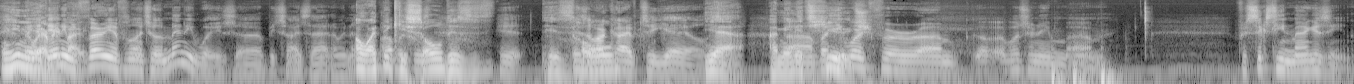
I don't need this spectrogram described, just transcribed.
And he knew but yeah, Danny was very influential in many ways. Uh, besides that, I mean, Oh, I think he sold his his, his, his whole archive to Yale. Yeah, I mean, Uh, it's but he worked for um, uh, what's her name um, for 16 magazine,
